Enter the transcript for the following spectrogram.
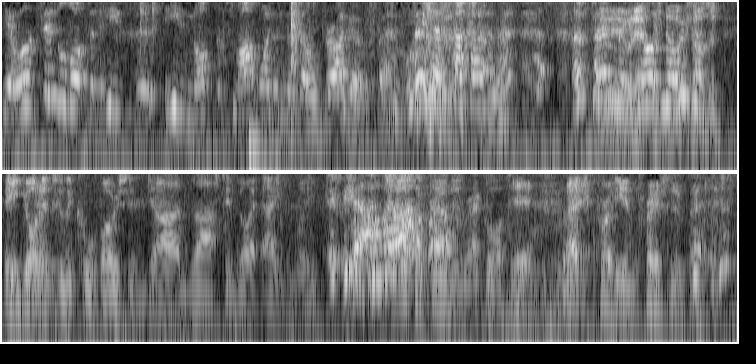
Yeah, well, it says a lot that he's the he's not the smart one in the Beldrago family. a family Yeah, that not was my noted. cousin. He got into the Korvosan Guard, lasted like eight weeks. Yeah. That's a family record. Yeah, that's pretty impressive, that is.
